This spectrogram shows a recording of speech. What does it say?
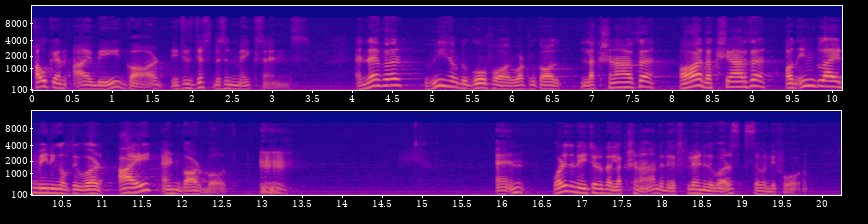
How can I be God? It is just doesn't make sense. And therefore, we have to go for what we call lakshanartha or lakshyartha or the implied meaning of the word I and God both. and what is the nature of the lakshana that is explained in the verse 74?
